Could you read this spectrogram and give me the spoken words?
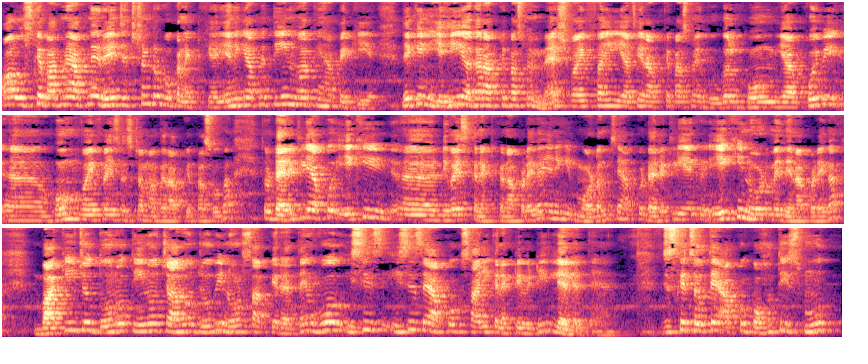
और उसके बाद में आपने रेंज एक्सटेंडर को कनेक्ट किया यानी कि आपने तीन वर्क यहाँ पे किए। लेकिन यही अगर आपके पास में मैश वाईफाई या फिर आपके पास में गूगल होम या कोई भी होम वाईफाई सिस्टम अगर आपके पास होगा तो डायरेक्टली आपको एक ही डिवाइस कनेक्ट करना पड़ेगा यानी कि मॉडर्न से आपको डायरेक्टली एक, एक ही नोड में देना पड़ेगा। बाकी जो दोनों तीनों चारों जो भी नोड्स आपके रहते हैं वो इसी इसी से आपको सारी कनेक्टिविटी ले लेते हैं। जिसके चलते आपको बहुत ही स्मूथ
